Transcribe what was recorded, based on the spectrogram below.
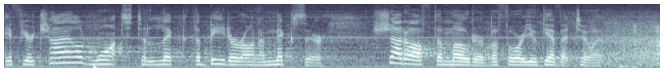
if your child wants to lick the beater on a mixer, shut off the motor before you give it to him.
